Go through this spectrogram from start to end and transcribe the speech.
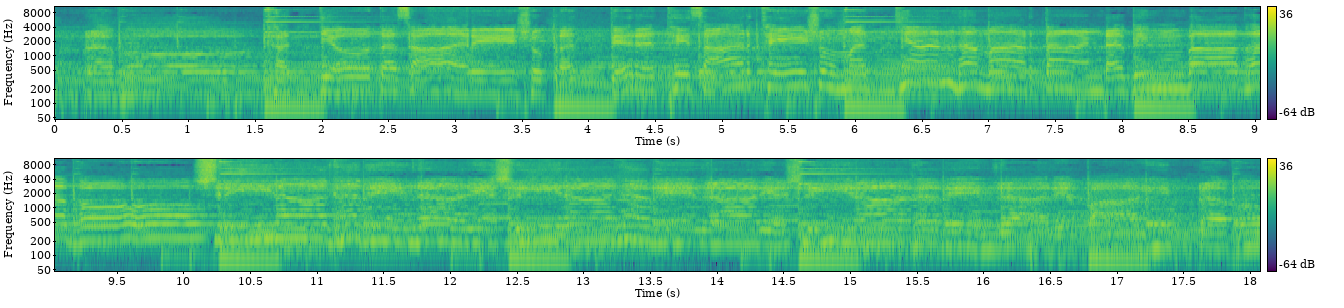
प्रभो। खद्योतसारेषु प्रत्यर्थिसार्थेषु मध्याह्नमार्ताण्डबिम्बाभभो श्रीराघवेन्द्रार्य श्रीराघवेन्द्रार्य श्रीराघवेन्द्रार्य पाहि प्रभो।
